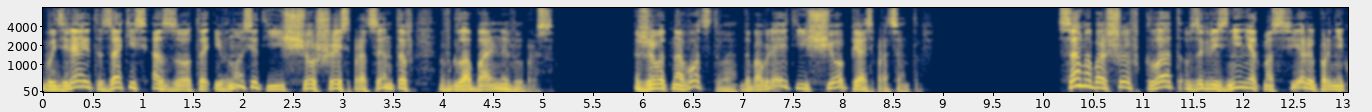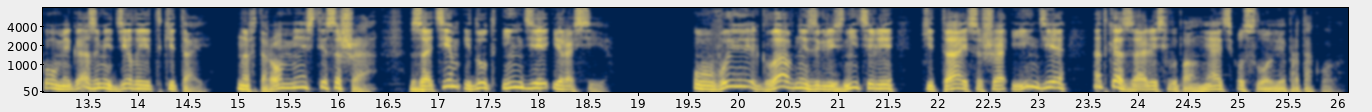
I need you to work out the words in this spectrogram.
выделяют закись азота и вносят еще 6% в глобальный выброс. Животноводство добавляет еще 5%. Самый большой вклад в загрязнение атмосферы парниковыми газами делает Китай. На втором месте США. Затем идут Индия и Россия. Увы, главные загрязнители Китай, США и Индия отказались выполнять условия протокола.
